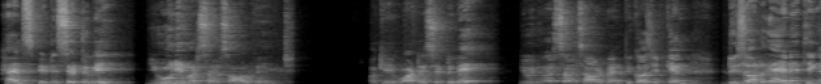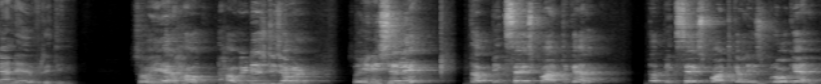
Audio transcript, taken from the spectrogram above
hence it is said to be universal solvent. Okay water is said to be universal solvent because it can dissolve anything and everything. So here how how it is dissolved? So initially the big size particle the big size particle is broken.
